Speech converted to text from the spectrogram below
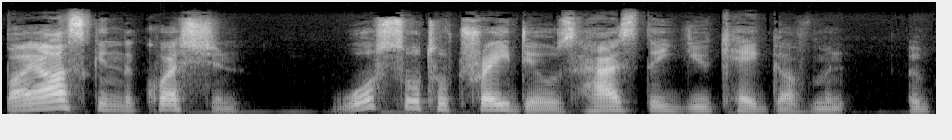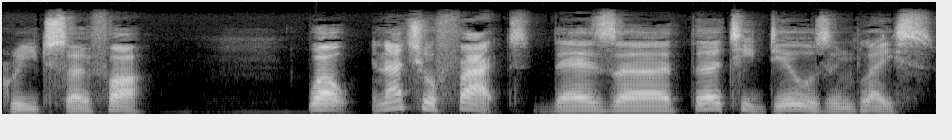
by asking the question what sort of trade deals has the UK government agreed so far? Well, in actual fact, there's uh, 30 deals in place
